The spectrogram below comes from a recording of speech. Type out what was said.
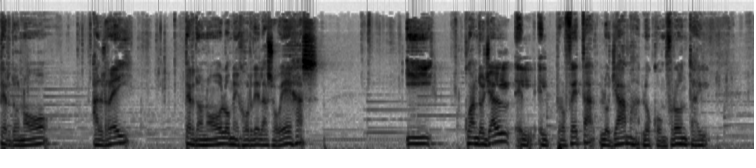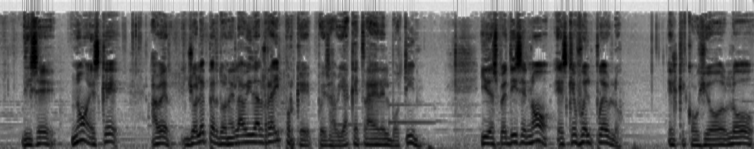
perdonó al rey, perdonó lo mejor de las ovejas y cuando ya el, profeta lo llama, lo confronta y dice, no, es que, a ver, yo le perdoné la vida al rey porque pues había que traer el botín. Y después dice, no, es que fue el pueblo el que cogió lo,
